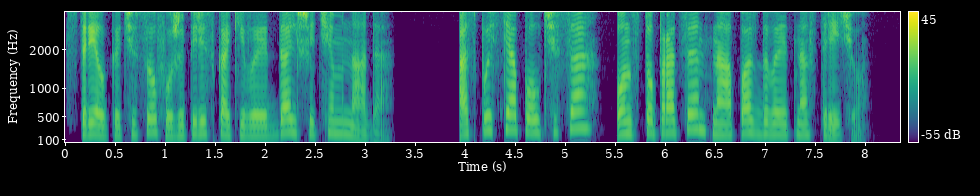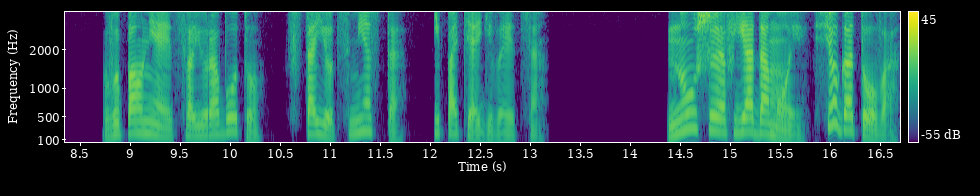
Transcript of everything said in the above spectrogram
Стрелка часов уже перескакивает дальше, чем надо. А спустя полчаса он стопроцентно опаздывает на встречу. Выполняет свою работу, встает с места и потягивается. «Ну, шеф, я домой. Все готово».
